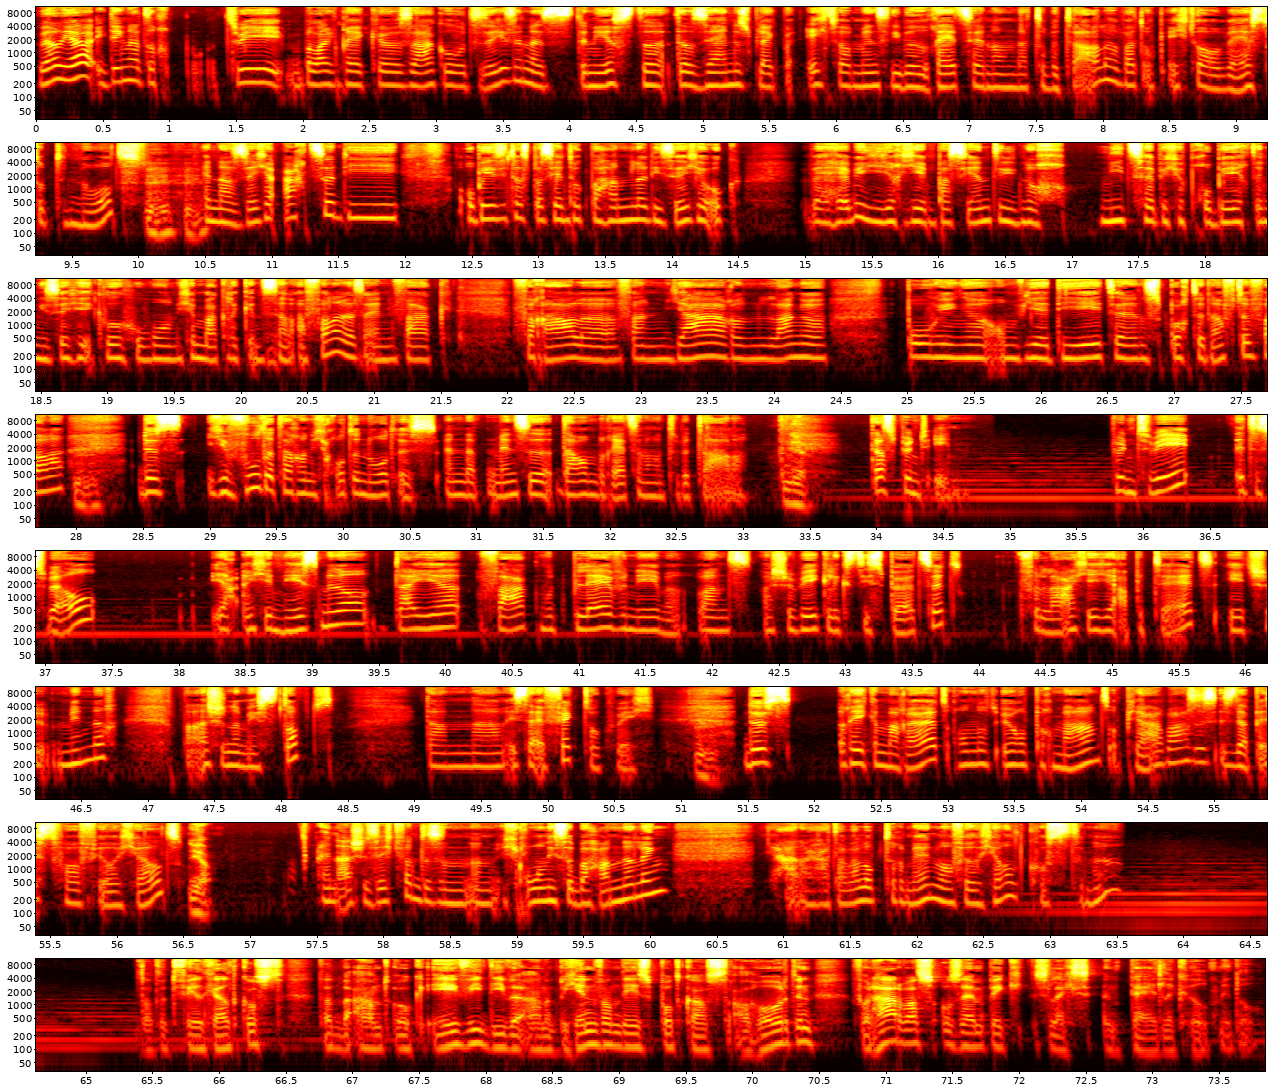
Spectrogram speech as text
Wel ja, ik denk dat er twee belangrijke zaken over te zeggen zijn. Dat is ten eerste, er zijn dus blijkbaar echt wel mensen die bereid zijn om dat te betalen, wat ook echt wel wijst op de nood. En dan zeggen artsen die obesitaspatiënten ook behandelen, die zeggen ook, wij hebben hier geen patiënten die nog niets hebben geprobeerd en die zeggen ik wil gewoon gemakkelijk en snel afvallen. Dat zijn vaak verhalen van jarenlange pogingen om via diëten en sporten af te vallen. Dus je voelt dat daar een grote nood is en dat mensen daarom bereid zijn om het te betalen. Ja. Dat is punt één. Punt twee, het is wel ja, een geneesmiddel dat je vaak moet blijven nemen. Want als je wekelijks die spuit zet, verlaag je je appetijt, eet je minder. Maar als je ermee stopt, dan eh, is dat effect ook weg. Dus reken maar uit, 100 euro per maand op jaarbasis is dat best wel veel geld. ja. En als je zegt van het is een, een chronische behandeling, ja, dan gaat dat wel op termijn wel veel geld kosten. Hè? Dat het veel geld kost, dat beaamt ook Evi, die we aan het begin van deze podcast al hoorden. Voor haar was Ozempic slechts een tijdelijk hulpmiddel.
